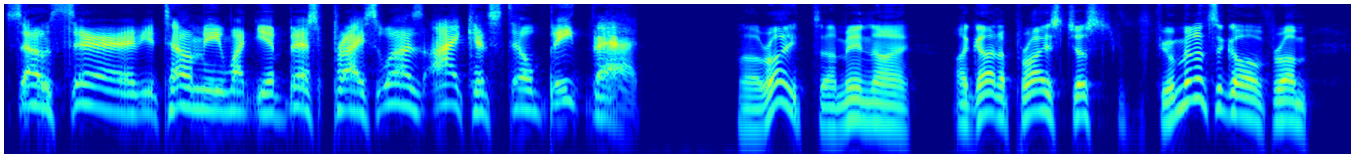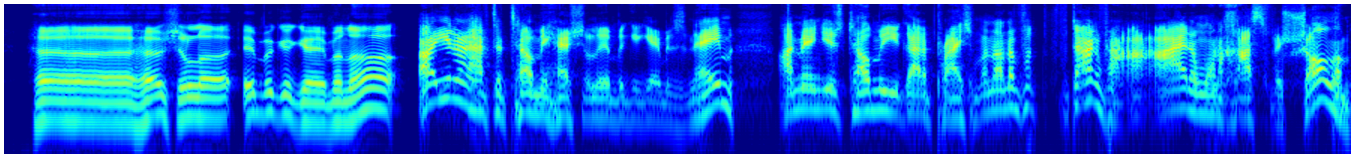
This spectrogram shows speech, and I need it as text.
So, sir, if you tell me what your best price was, I could still beat that. All right. I mean, I, I got a price just a few minutes ago from uh, Herschel uh, Ibergegaben, huh? Oh, you don't have to tell me gave his name. I mean, just tell me you got a price from another ph- photographer. I, I don't want to chas v'sholem,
